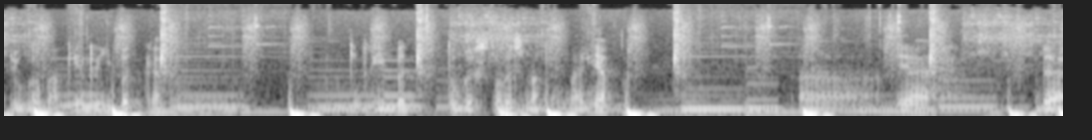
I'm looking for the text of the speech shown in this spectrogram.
juga makin ribet kan. Makin ribet tugas-tugas makin banyak. Uh, ya udah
